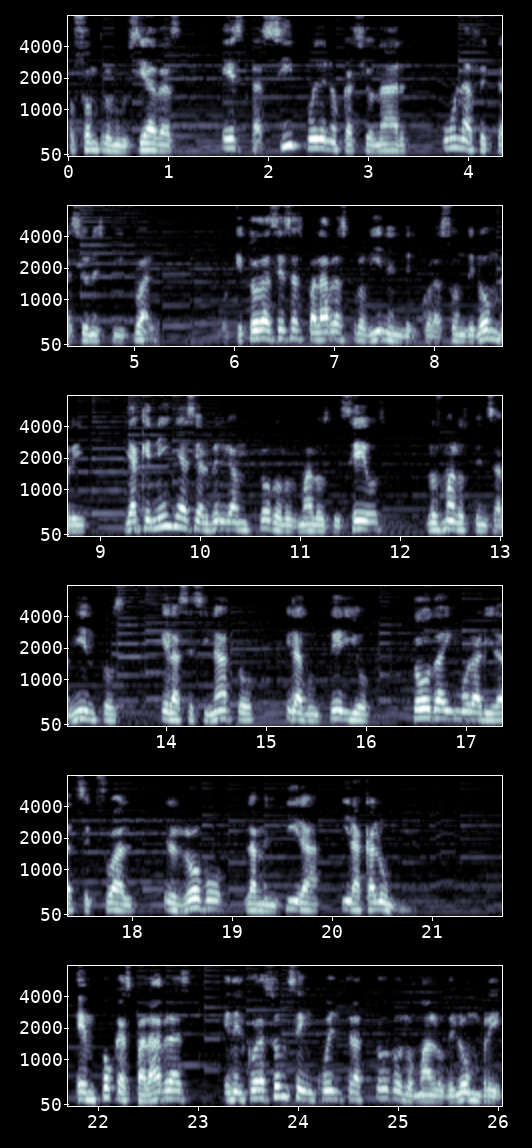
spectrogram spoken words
o son pronunciadas, éstas sí pueden ocasionar una afectación espiritual, porque todas esas palabras provienen del corazón del hombre, ya que en ellas se albergan todos los malos deseos, los malos pensamientos, el asesinato, el adulterio, toda inmoralidad sexual, el robo, la mentira y la calumnia. En pocas palabras, en el corazón se encuentra todo lo malo del hombre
